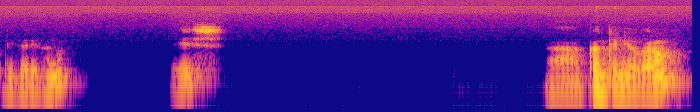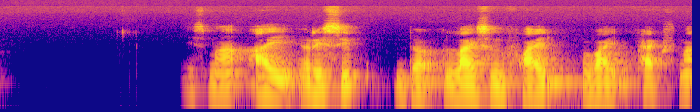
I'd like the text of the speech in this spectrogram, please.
क्लिक गरिकन यस कन्टिन्यू गरौँ। यसमा I receive the license file by फ्याक्समा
